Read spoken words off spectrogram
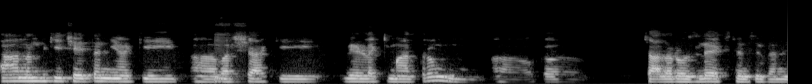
ఆనంద్కి చైతన్యకి Hmm. వర్షకి వీళ్ళకి మాత్రం ఒక చాలా రోజులే ఎక్స్టెన్సివ్ గానే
